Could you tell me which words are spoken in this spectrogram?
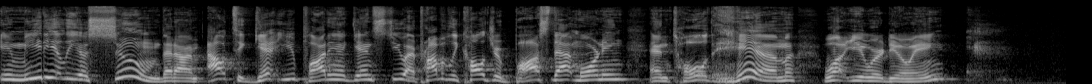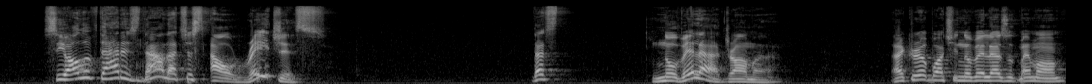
immediately assume that I'm out to get you, plotting against you, I probably called your boss that morning and told him what you were doing. See, all of that is now, that's just outrageous. That's novela drama. I grew up watching novelas with my mom.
